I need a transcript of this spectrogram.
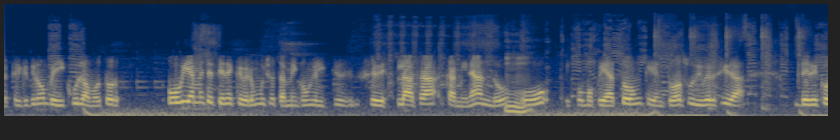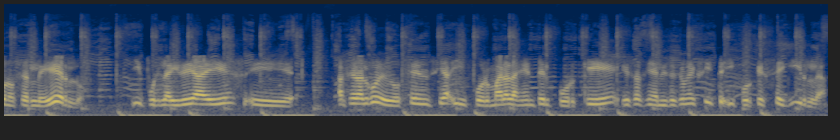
aquel que tiene un vehículo a motor, obviamente tiene que ver mucho también con el que se desplaza caminando o como peatón, que en toda su diversidad debe conocer leerlo. Y pues la idea es eh, hacer algo de docencia, informar a la gente el por qué esa señalización existe y por qué seguirla.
